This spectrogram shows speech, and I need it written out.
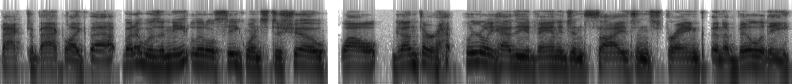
back to back like that. But it was a neat little sequence to show while Gunther clearly had the advantage in size and strength and ability,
